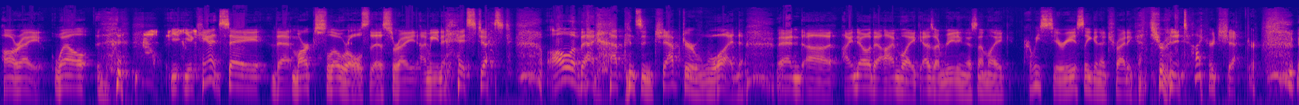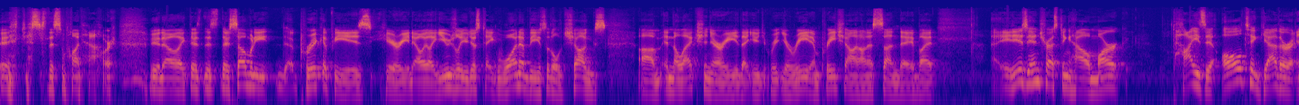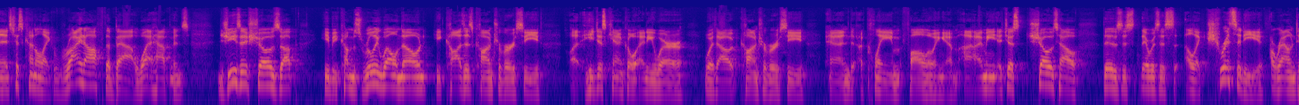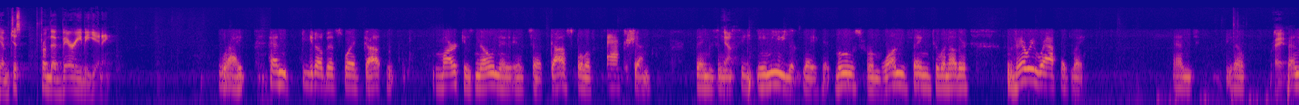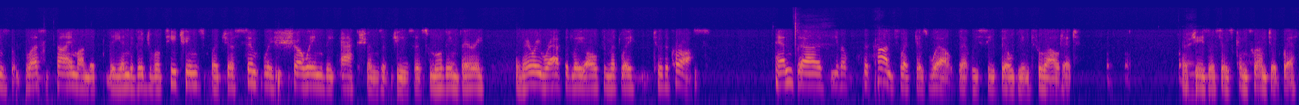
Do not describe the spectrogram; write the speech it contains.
All right. Well, you, can't say that Mark slow rolls this, right? I mean, it's just all of that happens in chapter one. And uh, I know that I'm like, as I'm reading this, I'm like, are we seriously going to try to get through an entire chapter in just this one hour? You know, like there's, there's, there's so many pericopes here, you know, like usually you just take one of these little chunks um, in the lectionary that you you read and preach on on a Sunday. But it is interesting how Mark ties it all together, and it's just kind of like right off the bat, what happens? Jesus shows up. He becomes really well known. He causes controversy. Uh, he just can't go anywhere without controversy and acclaim following him. I, I mean, it just shows how this, there was this electricity around him just from the very beginning. Right, and you know that's why God, Mark is known. It's a gospel of action. Things yeah. we see immediately. It moves from one thing to another very rapidly, and you know right. spends less time on the, the individual teachings, but just simply showing the actions of Jesus, moving very, very rapidly, ultimately to the cross, and uh, you know the conflict as well that we see building throughout it that right. Jesus is confronted with.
